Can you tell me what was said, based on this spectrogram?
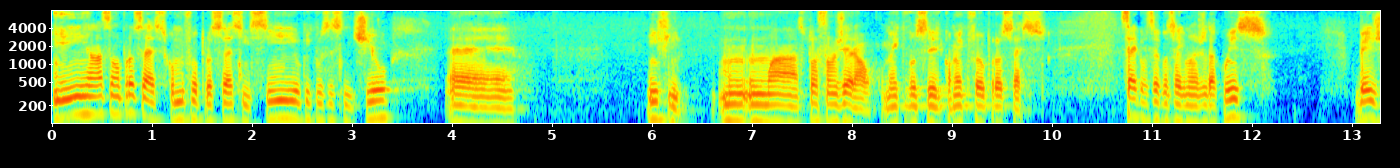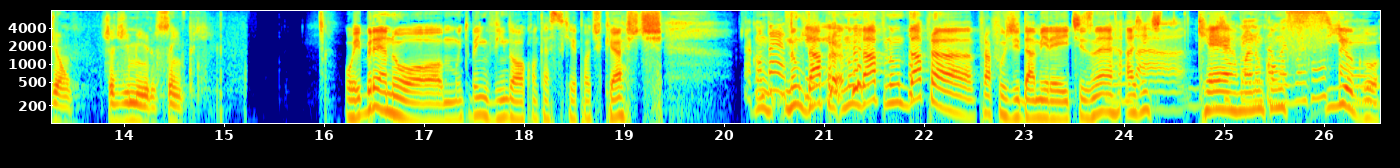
e em relação ao processo, como foi o processo em si, o que, que você sentiu? É, enfim, um- uma situação geral. Como é que você, como é que foi o processo? Será que você consegue me ajudar com isso? Beijão, te admiro sempre. Oi, Breno. Muito bem-vindo ao Acontece Que Podcast. Acontece Não, não que- dá pra, não dá, não dá pra, pra fugir da Miretes, né? Não a dá. gente A gente quer, mas não tenta, mas não consigo.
